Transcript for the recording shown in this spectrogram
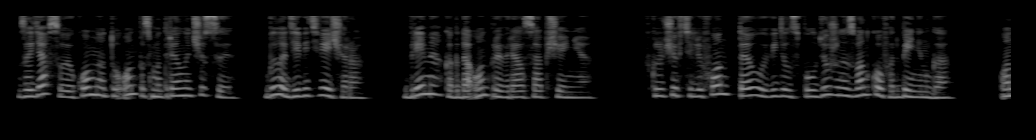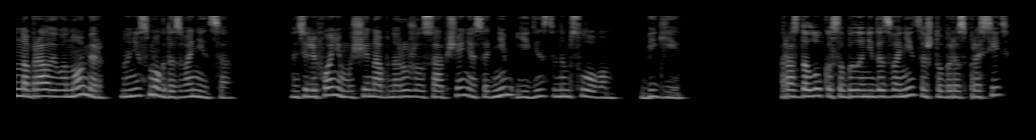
Зайдя в свою комнату, он посмотрел на часы. Было девять вечера. Время, когда он проверял сообщения. Включив телефон, Тео увидел с полдюжины звонков от Беннинга. Он набрал его номер, но не смог дозвониться. На телефоне мужчина обнаружил сообщение с одним единственным словом «Беги». Раз до Лукаса было не дозвониться, чтобы расспросить,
